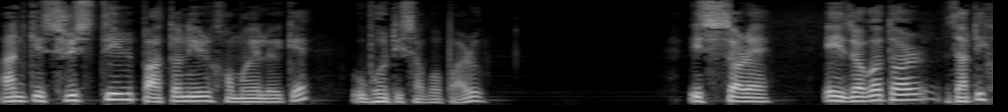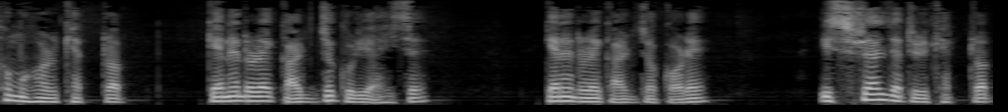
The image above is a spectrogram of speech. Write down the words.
আনকি সৃষ্টিৰ পাতনিৰ সময়লৈকে উভতি চাব পাৰো। ঈশ্বৰে এই জগতৰ জাতিসমূহৰ ক্ষেত্ৰত কেনেদৰে কাৰ্য কৰি আহিছে কেনেদৰে কাৰ্য কৰে ইছৰাইল জাতিৰ ক্ষেত্ৰত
